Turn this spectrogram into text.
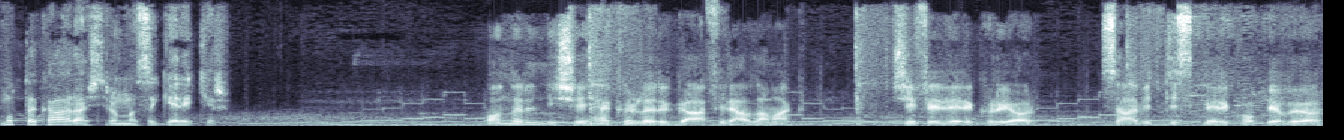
mutlaka araştırılması gerekir. Onların işi hackerları gafil avlamak. Şifreleri kırıyor, sabit diskleri kopyalıyor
